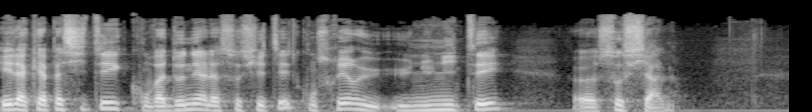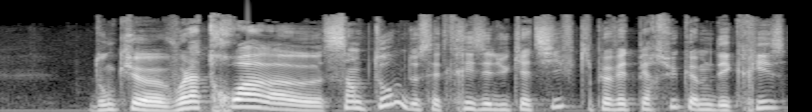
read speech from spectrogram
et la capacité qu'on va donner à la société de construire une unité sociale. Donc voilà trois symptômes de cette crise éducative qui peuvent être perçus comme des crises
